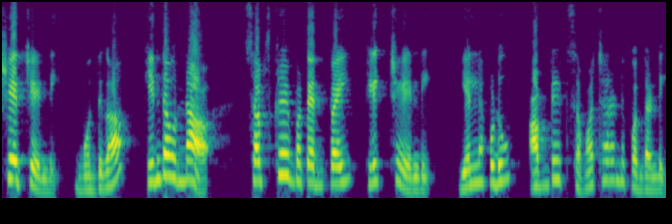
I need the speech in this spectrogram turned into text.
షేర్ చేయండి. ముందుగా కింద ఉన్న సబ్స్క్రైబ్ బటన్ పై క్లిక్ చేయండి. ఎల్లప్పుడూ అప్డేట్ సమాచారాన్ని పొందండి.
